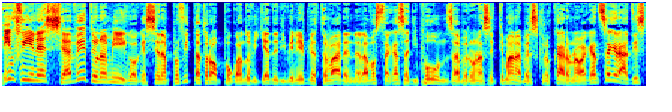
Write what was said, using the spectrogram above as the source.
Infine, se avete un amico che se ne approfitta troppo quando vi chiede chiede di venirvi a trovare nella vostra casa di Ponza per una settimana per scroccare una vacanza gratis,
